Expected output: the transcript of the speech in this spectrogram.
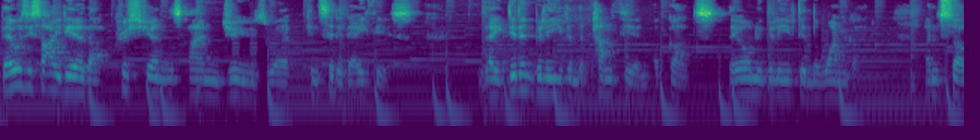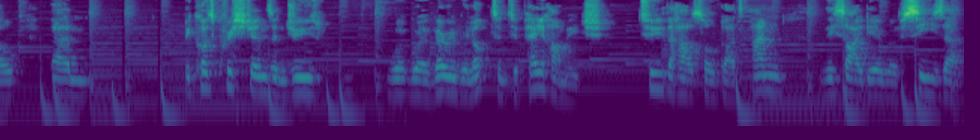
There was this idea that Christians and Jews were considered atheists. They didn't believe in the pantheon of gods, they only believed in the one God. And so, um, because Christians and Jews were, were very reluctant to pay homage to the household gods and this idea of Caesar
